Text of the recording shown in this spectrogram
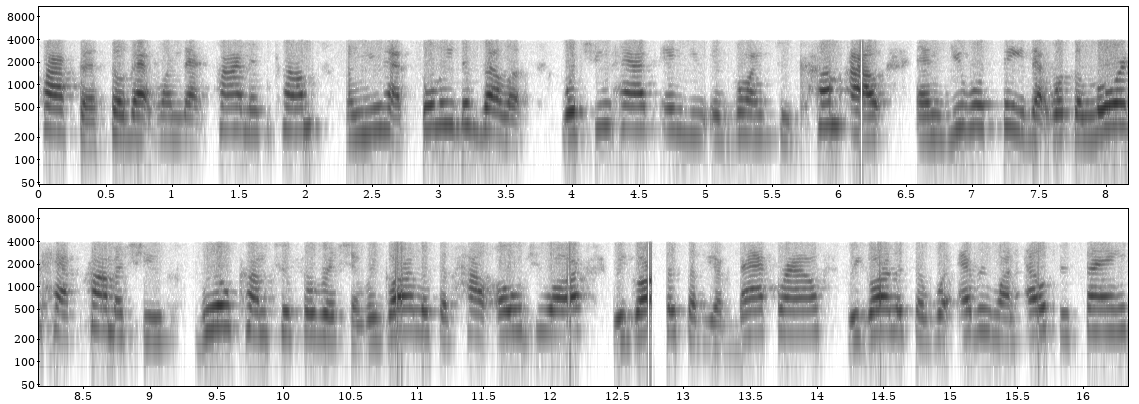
process so that when that time has come, when you have fully developed, what you have in you is going to come out and you will see that what the Lord has promised you will come to fruition, regardless of how old you are, regardless of your background, regardless of what everyone else is saying,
